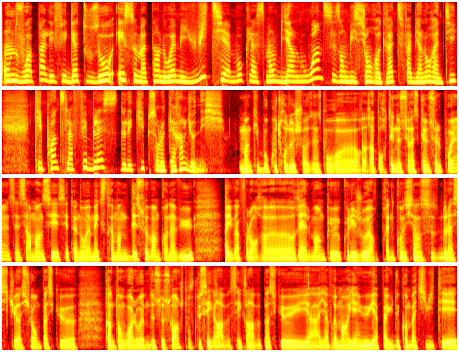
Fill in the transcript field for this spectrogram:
On ne voit pas l'effet Gattuso et ce matin, l'OM est huitième au classement, bien loin de ses ambitions, regrette Fabien Laurenti, qui pointe la faiblesse de l'équipe sur le terrain lyonnais. Manquait beaucoup trop de choses hein, pour euh, rapporter ne serait-ce qu'un seul point. Sincèrement, c'est un OM extrêmement décevant qu'on a vu. Euh, Il va falloir euh, réellement que, que les joueurs prennent conscience de la situation parce que quand on voit l'OM de ce soir, je trouve que c'est grave. C'est grave parce que il y a, y a vraiment rien eu. Il n'y a pas eu de combativité.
